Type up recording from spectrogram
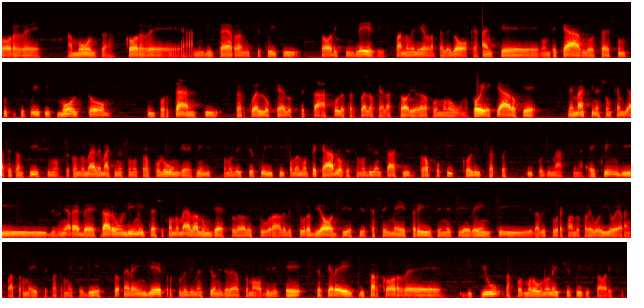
correre a Monza, correre in Inghilterra nei circuiti storici inglesi, fanno venire la pelle d'oca, anche Monte Carlo, cioè sono tutti circuiti molto importanti per quello che è lo spettacolo e per quello che è la storia della Formula 1. Poi è chiaro che le macchine sono cambiate tantissimo, secondo me le macchine sono troppo lunghe, quindi ci sono dei circuiti come Monte Carlo che sono diventati troppo piccoli per questo tipo di macchina e quindi bisognerebbe dare un limite secondo me alla lunghezza della vettura. La vettura di oggi è circa 6 metri, 6 metri e 20, la vettura quando farevo io erano 4 metri, 4 metri e 10. Tornerei indietro sulle dimensioni delle automobili e cercherei di far correre di più la Formula 1 nei circuiti storici.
